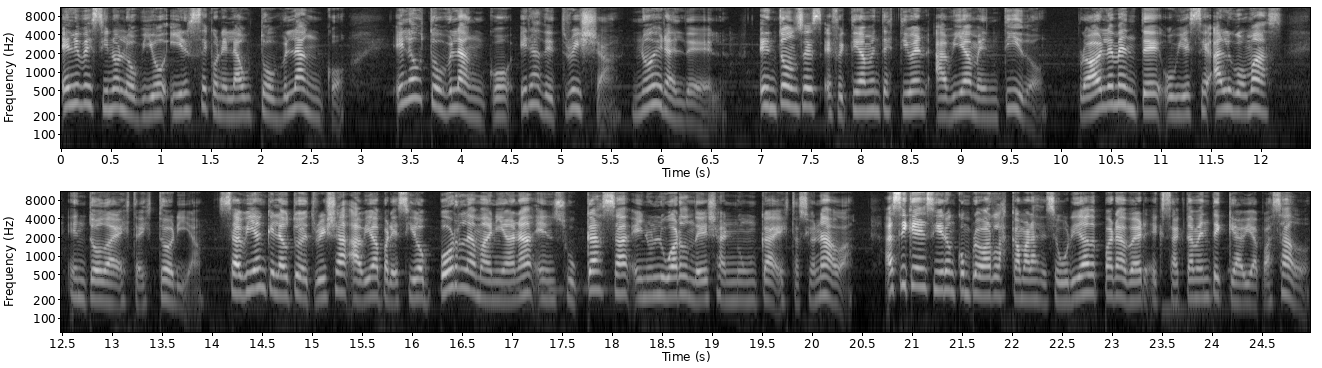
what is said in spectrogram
El vecino lo vio irse con el auto blanco. El auto blanco era de Trisha, no era el de él. Entonces, efectivamente, Steven había mentido. Probablemente hubiese algo más en toda esta historia. Sabían que el auto de Trisha había aparecido por la mañana en su casa en un lugar donde ella nunca estacionaba. Así que decidieron comprobar las cámaras de seguridad para ver exactamente qué había pasado.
